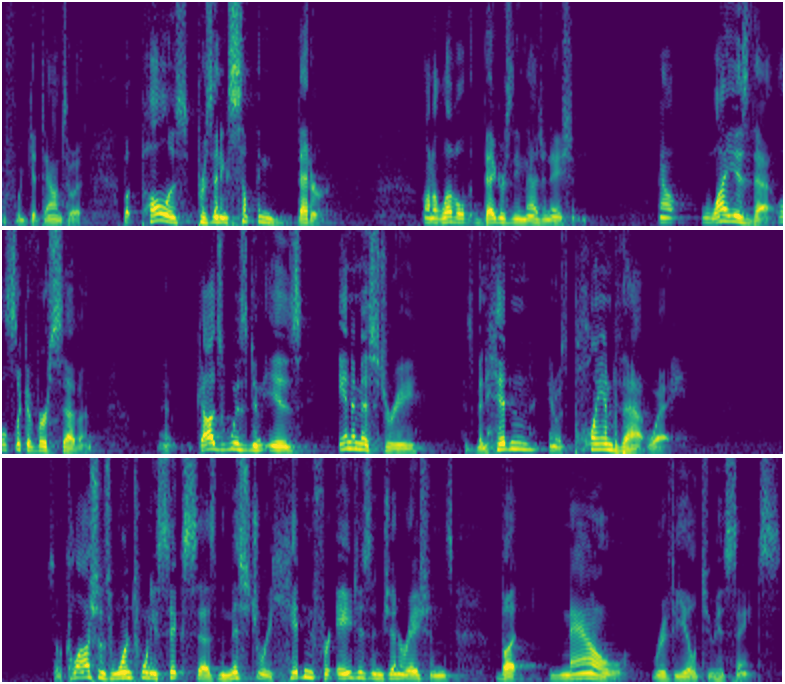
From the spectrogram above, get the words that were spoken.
if we get down to it. But Paul is presenting something better on a level that beggars the imagination. Now, why is that? Let's look at verse 7. Uh, God's wisdom is in a mystery, has been hidden, and was planned that way. So Colossians 1:26 says, "The mystery hidden for ages and generations, but now revealed to his saints."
